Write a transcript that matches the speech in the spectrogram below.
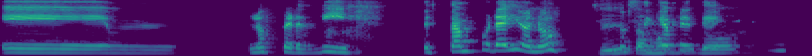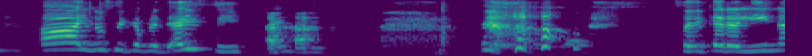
Eh, los perdí. ¿Están por ahí o no? Sí, No sé qué apreté. Ay, no sé qué apreté. Ay, sí. ay, sí. Soy Carolina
